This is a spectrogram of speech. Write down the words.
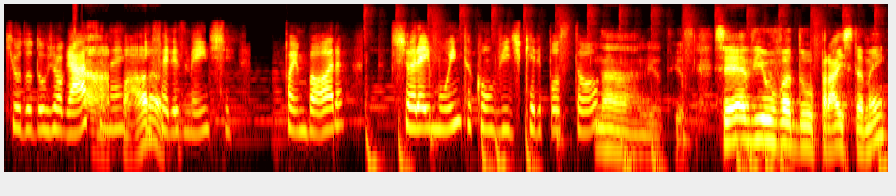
que o Dudu jogasse, Ah, né? para. Infelizmente, foi embora. Chorei muito com o vídeo que ele postou. Não, meu Deus. Você é viúva do Price também?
